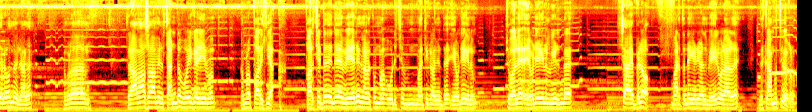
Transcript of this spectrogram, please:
ചിലവൊന്നുമില്ലാണ്. നമ്മൾ രാമാസ്വാമിന് തണ്ട് പോയി കഴിയുമ്പം നമ്മൾ പറിക്കുക. പറിച്ചിട്ട് ഇതിന്റെ വേരും കണക്കും ഒടിച്ച് മാറ്റി കളഞ്ഞിട്ട് എവിടെയെങ്കിലും ചോല എവിടെയെങ്കിലും വീടിന്റെ ചായപ്പിലോ മരത്തിന്റെ കീഴിൽ വന്ന് വെയിൽ കൊള്ളാതെ ഇത് കമത്തി വെക്കണം.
